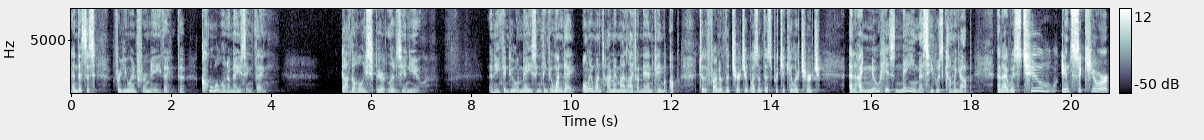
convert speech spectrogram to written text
and this is for you and for me, the, the cool and amazing thing. God the Holy Spirit lives in you. And he can do amazing things. And one day, only one time in my life, a man came up to the front of the church. It wasn't this particular church. And I knew his name as he was coming up. And I was too insecure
